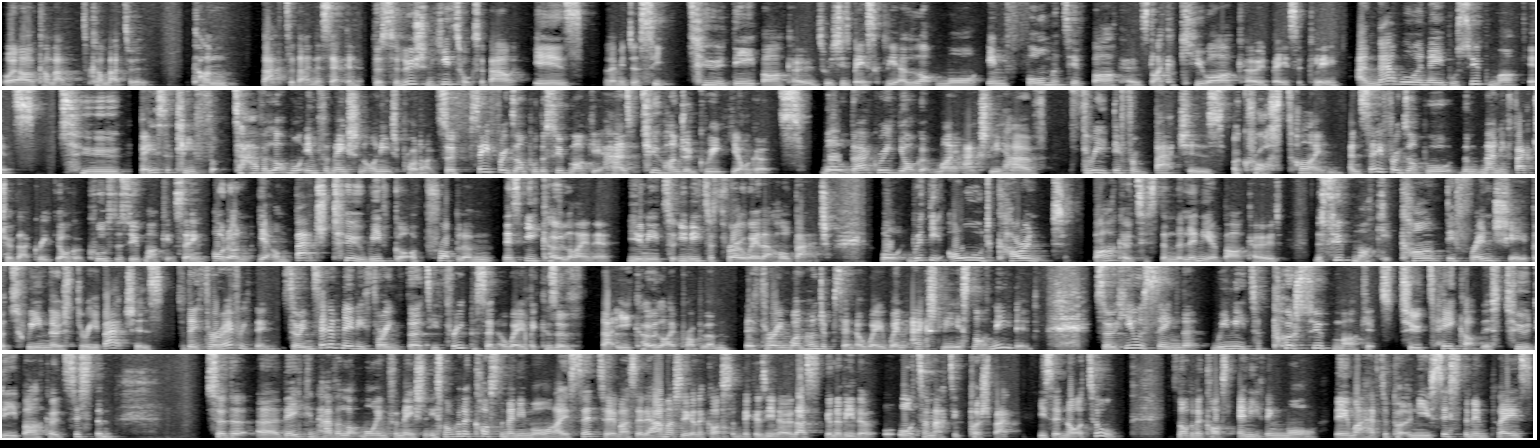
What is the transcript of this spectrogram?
well, I'll come back to come back to it, come back to that in a second. The solution he talks about is let me just see 2D barcodes, which is basically a lot more informative barcodes, like a QR code, basically. And that will enable supermarkets to basically f- to have a lot more information on each product. So say for example the supermarket has 200 Greek yogurts. Well, that Greek yogurt might actually have three different batches across time. And say, for example, the manufacturer of that Greek yogurt calls the supermarket saying, hold on, yeah, on batch two, we've got a problem. There's E. coli in it. You need to, you need to throw away that whole batch. Well, with the old current barcode system, the linear barcode, the supermarket can't differentiate between those three batches. So they throw everything. So instead of maybe throwing 33% away because of that E. coli problem, they're throwing 100% away when actually it's not needed. So he was saying that we need to push supermarkets to take up this 2D barcode system so that uh, they can have a lot more information. It's not going to cost them any more. I said to him, I said, how much are they going to cost them? Because, you know, that's going to be the automatic pushback. He said, not at all. It's not going to cost anything more. They might have to put a new system in place.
